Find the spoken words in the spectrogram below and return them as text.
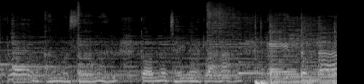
บแล้วอาวสานก่อนมาใจแหลกลางอีกตำนาน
